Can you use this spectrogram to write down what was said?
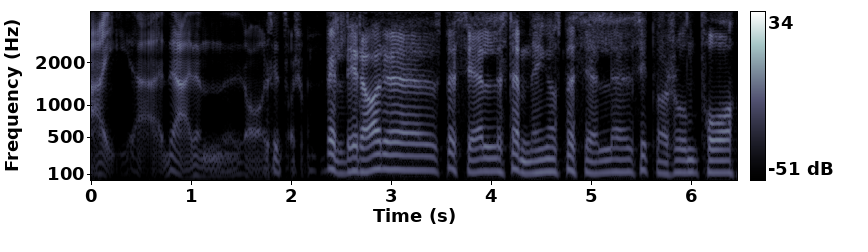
nei, det er- en rar situasjon. Veldig rar, eh, spesiell stemning og spesiell eh, situasjon på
